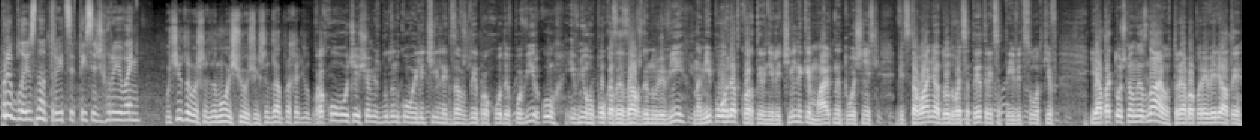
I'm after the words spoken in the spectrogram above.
приблизно 30 тисяч гривень. Учитывая, що зимовий счетчик завжди проходив. Враховуючи, що міжбудинковий лічильник завжди проходив повірку, і в нього покази завжди нульові, на мій погляд, квартирні лічильники мають неточність відставання до 20-30%. Я так точно не знаю, треба перевіряти.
